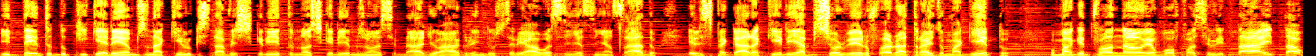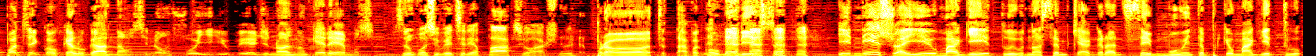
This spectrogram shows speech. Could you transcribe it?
E dentro do que queremos, naquilo que estava escrito, nós queríamos uma cidade agroindustrial, assim, assim, assado. Eles pegaram aquilo e absorveram, foram atrás do Maguito. O Maguito falou: não, eu vou facilitar e tal, pode ser em qualquer lugar. Não, se não for em Rio Verde, nós não queremos. Se não fosse o verde, seria Patos, eu acho, né? Pronto, estava com o ministro. e nisso aí, o Maguito, nós temos que agradecer muito, porque o Maguito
